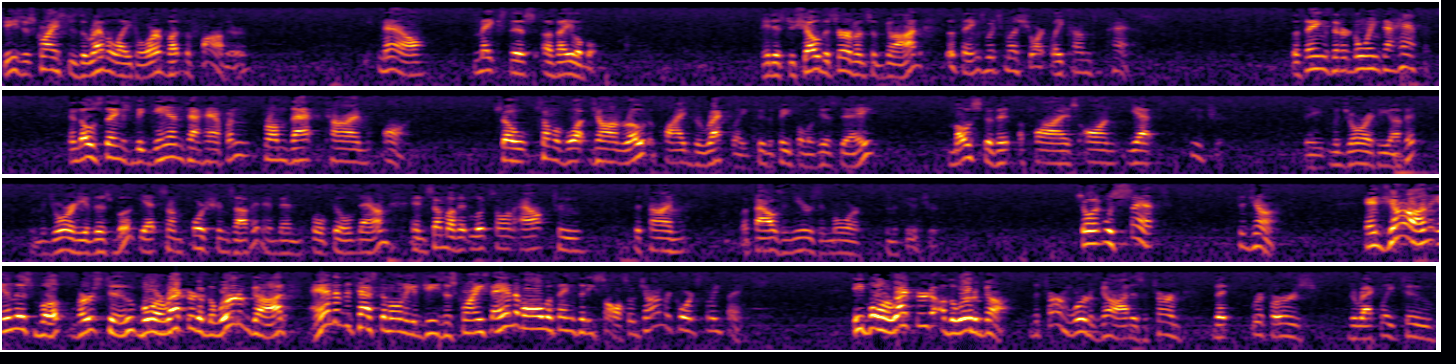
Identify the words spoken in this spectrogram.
Jesus Christ is the revelator, but the Father now makes this available. It is to show the servants of God the things which must shortly come to pass. The things that are going to happen. And those things began to happen from that time on. So some of what John wrote applied directly to the people of his day. Most of it applies on yet future. The majority of it, the majority of this book, yet some portions of it have been fulfilled down, and some of it looks on out to the time a thousand years and more in the future. So it was sent to John. And John, in this book, verse 2, bore a record of the Word of God and of the testimony of Jesus Christ and of all the things that he saw. So John records three things. He bore a record of the Word of God. The term Word of God is a term that refers directly to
